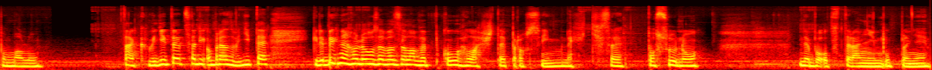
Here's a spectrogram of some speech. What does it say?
pomalu. Tak, vidíte celý obraz, vidíte, kdybych náhodou zavazila webkou, hlašte, prosím, nechť se posunu nebo odstraním úplně.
